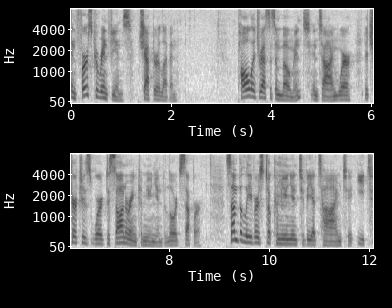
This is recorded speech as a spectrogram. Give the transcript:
In 1 Corinthians chapter 11, Paul addresses a moment in time where the churches were dishonoring communion, the Lord's Supper. Some believers took communion to be a time to eat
